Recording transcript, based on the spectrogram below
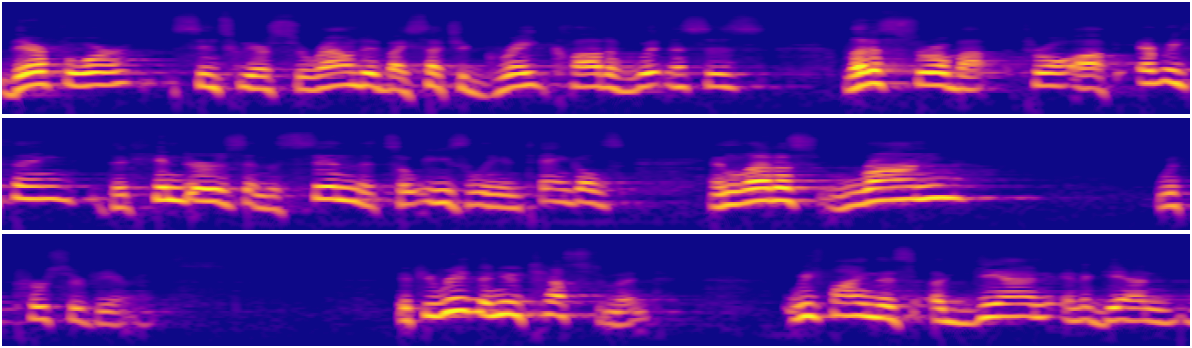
Therefore, since we are surrounded by such a great cloud of witnesses, let us throw, about, throw off everything that hinders and the sin that so easily entangles, and let us run with perseverance. If you read the New Testament, we find this again and again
